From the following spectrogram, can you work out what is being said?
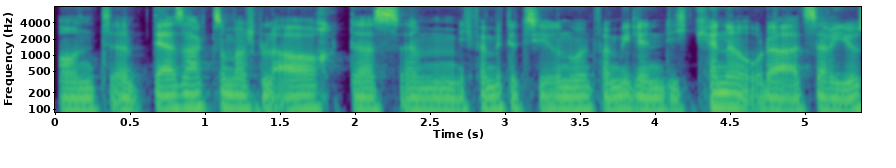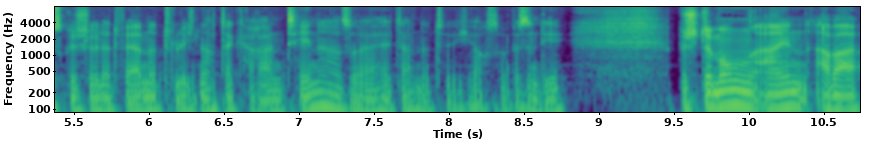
und äh, der sagt zum Beispiel auch, dass ähm, ich vermittle Tiere nur in Familien, die ich kenne oder als seriös geschildert werden, natürlich nach der Quarantäne. Also er hält da natürlich auch so ein bisschen die Bestimmungen ein. Aber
